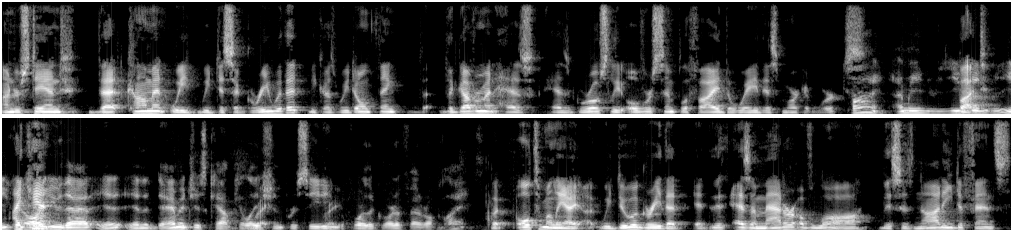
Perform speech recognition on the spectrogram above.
Understand that comment. We, we disagree with it because we don't think the government has, has grossly oversimplified the way this market works. Fine. I mean, you But can, you I can can't- argue that in, in a damages calculation proceeding before the Court of Federal Claims. But ultimately, I, we do agree that it, as a matter of law, this is not a defense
